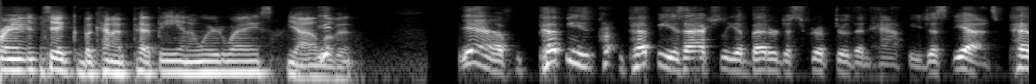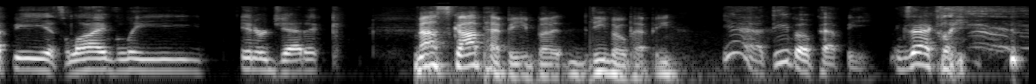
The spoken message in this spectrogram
Frantic, but kind of peppy in a weird way. Yeah, I love it. Yeah, peppy peppy is actually a better descriptor than happy. Just yeah, it's peppy, it's lively, energetic. Not ska peppy, but Devo peppy. Yeah, Devo peppy. Exactly.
